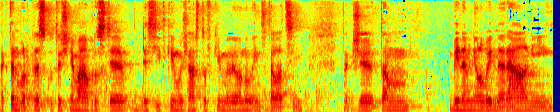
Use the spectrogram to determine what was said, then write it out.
tak ten WordPress skutečně má prostě desítky, možná stovky milionů instalací, takže tam by nemělo být nereálný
